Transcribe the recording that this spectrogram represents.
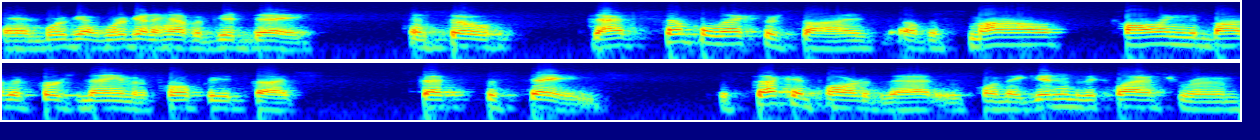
and we're gonna we're gonna have a good day. And so that simple exercise of a smile, calling them by their first name, and appropriate touch, sets the stage. The second part of that is when they get into the classroom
